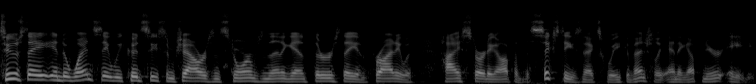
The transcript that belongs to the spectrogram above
Tuesday into Wednesday, we could see some showers and storms, and then again Thursday and Friday with highs starting off in the 60s next week, eventually ending up near 80.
